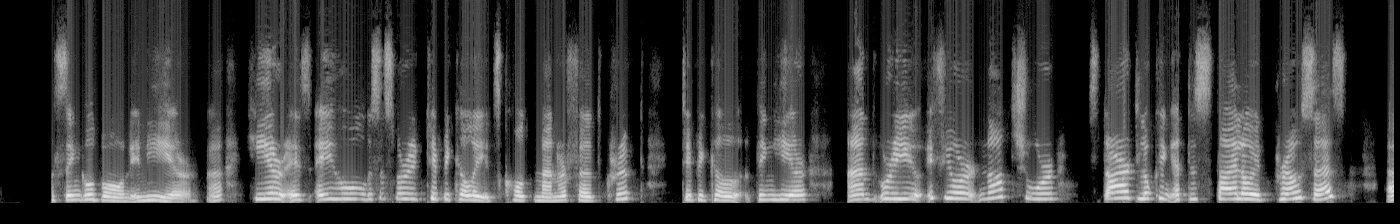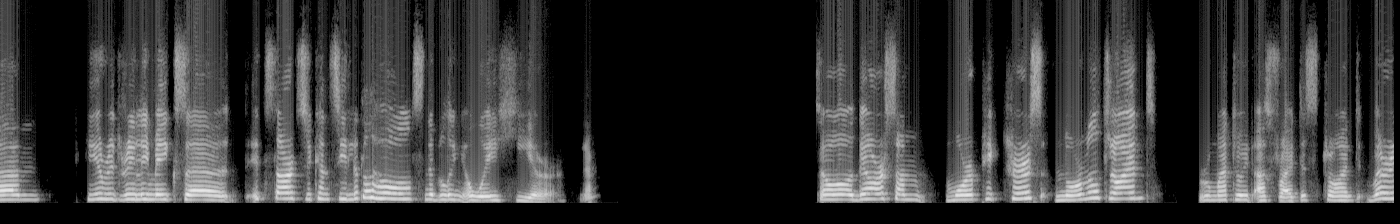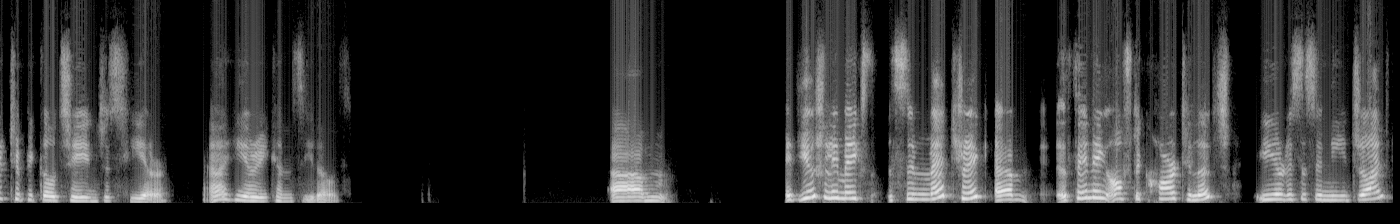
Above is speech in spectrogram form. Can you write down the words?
single bone in here. Uh, here is a hole. This is very typically, it's called Mannerfelt crypt, typical thing here. And where you, if you're not sure, start looking at the styloid process. Um, here it really makes a, it starts, you can see little holes nibbling away here. Yeah. So there are some more pictures, normal joint, rheumatoid arthritis joint, very typical changes here. Uh, here you can see those. Um, it usually makes symmetric um, thinning of the cartilage. Here, this is a knee joint.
